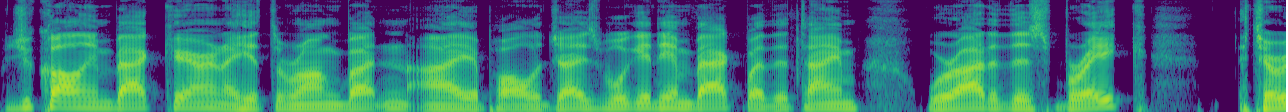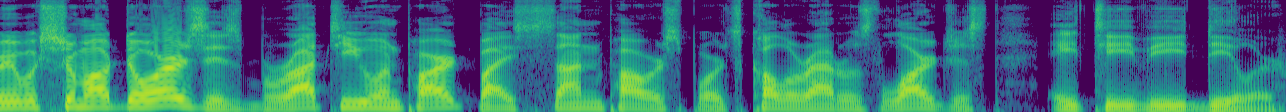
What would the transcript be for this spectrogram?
Would you call him back, Karen? I hit the wrong button. I apologize. We'll get him back by the time we're out of this break. Terry Wickstrom Outdoors is brought to you in part by Sun Power Sports, Colorado's largest ATV dealer.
